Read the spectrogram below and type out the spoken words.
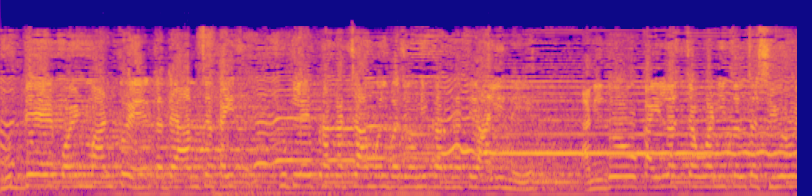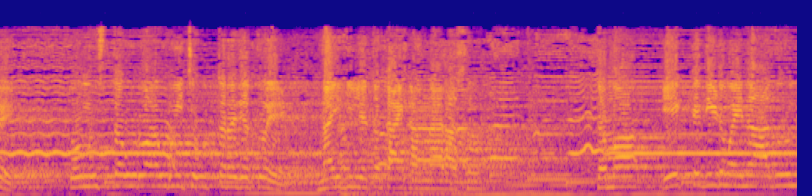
मुद्दे पॉईंट मांडतोय तर ते आमचं काही कुठल्याही प्रकारची अंमलबजावणी करण्यात आली नाही आणि जो कैलास चव्हाण इथलचा सीओ आहे तो नुसतं उडवाउडवीचे उत्तरं देतोय. नाही दिले तर काय करणार असं? तर मग एक ते दीड महिना अजून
